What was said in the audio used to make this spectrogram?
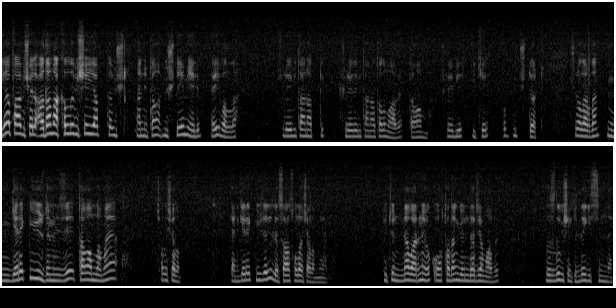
Yap abi şöyle adam akıllı bir şey yap da üç, hani tamam üçleyemeyelim. Eyvallah. Şuraya bir tane attık. Şuraya da bir tane atalım abi. Tamam mı? Şuraya bir, iki, hop, üç, dört. Şuralardan hmm, gerekli yüzdeminizi tamamlamaya çalışalım. Yani gerekli yüzde değil de sağa sola açalım yani. Bütün ne var ne yok ortadan göndereceğim abi. Hızlı bir şekilde gitsinler.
